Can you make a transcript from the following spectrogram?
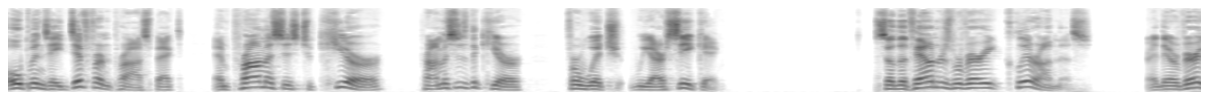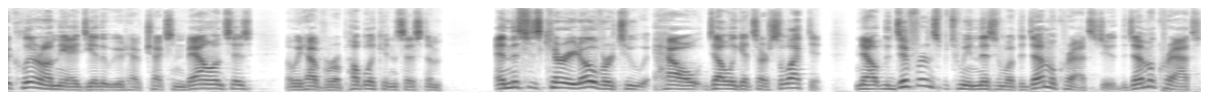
opens a different prospect and promises to cure, promises the cure for which we are seeking. So the founders were very clear on this. Right? They were very clear on the idea that we would have checks and balances and we'd have a Republican system. And this is carried over to how delegates are selected. Now, the difference between this and what the Democrats do, the Democrats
